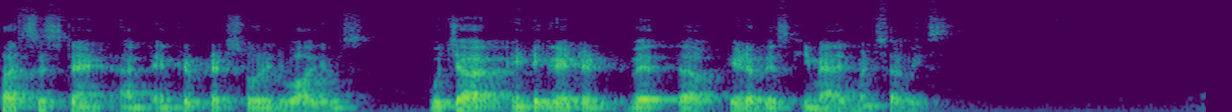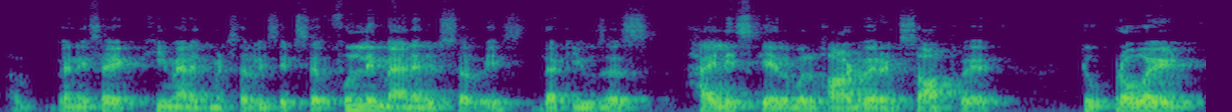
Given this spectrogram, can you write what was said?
persistent and encrypted storage volumes, which are integrated with the AWS Key Management Service. When I say key management service, it's a fully managed service that uses highly scalable hardware and software to provide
